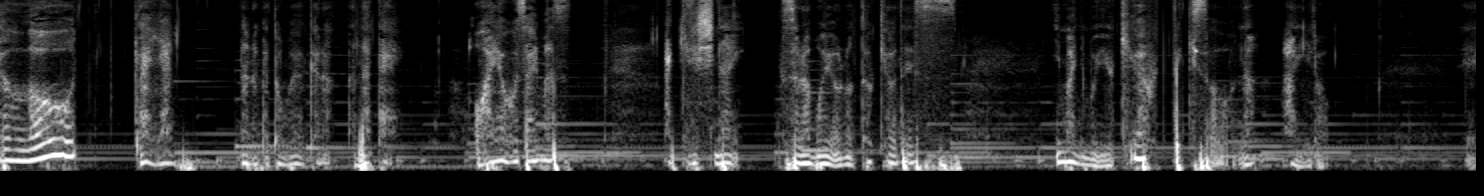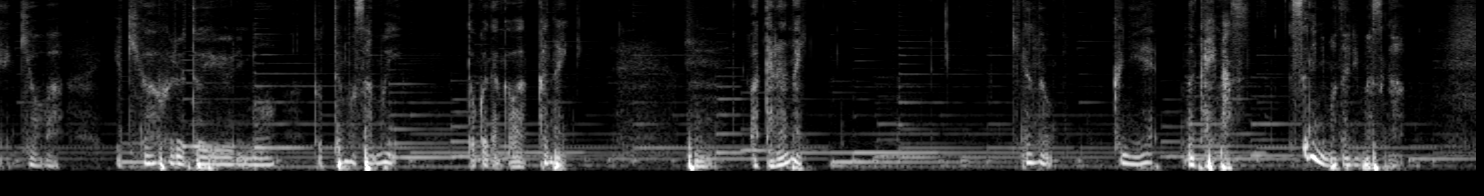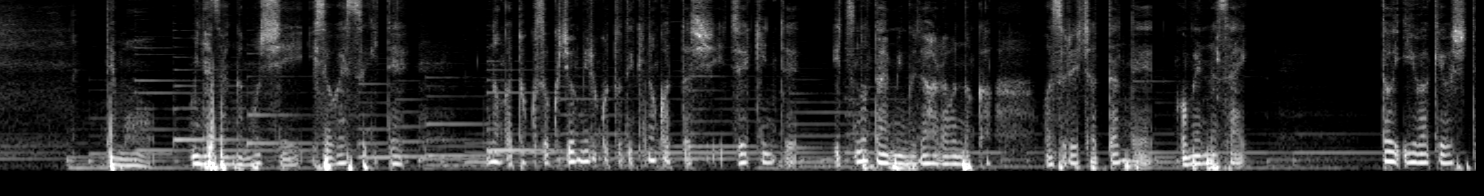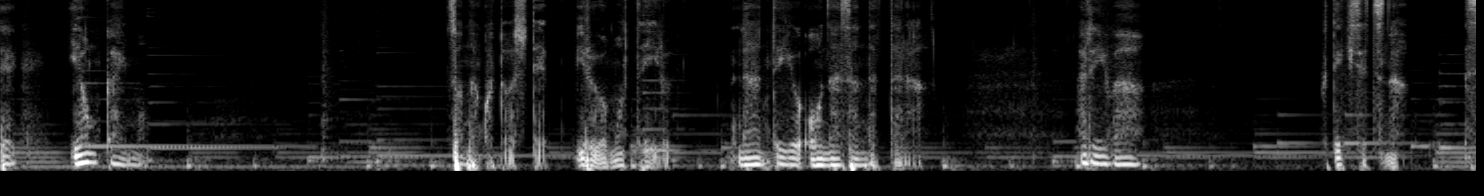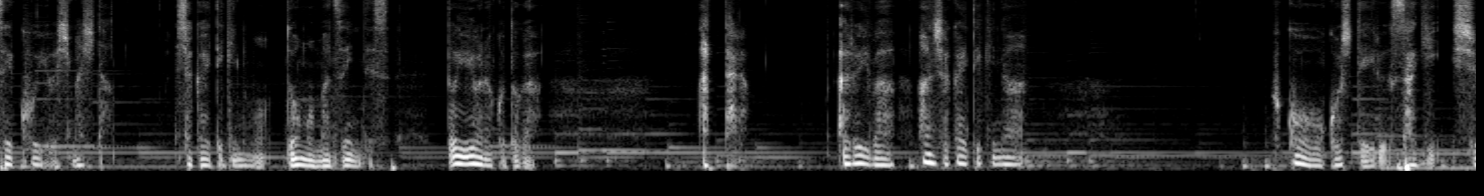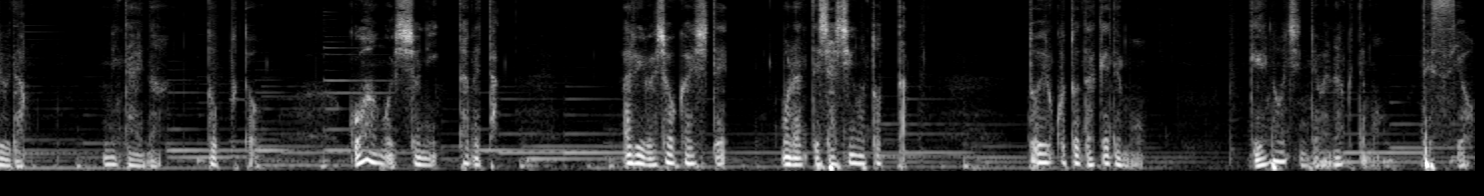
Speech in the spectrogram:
Hello ガイアン野中智代からあなたへ。おはようございます。はっきりしない空模様の東京です。今にも雪が降ってきそうな灰色、えー、今日は雪が降るというよりもとっても寒い。どこだかわかない。うんわからない。北の国へ向かいます。すぐに戻りますが。皆さんがもし忙しすぎてなんか督促状見ることできなかったし税金っていつのタイミングで払うのか忘れちゃったんでごめんなさい。と言い訳をして4回もそんなことをしてビルを持っているなんていうオーナーさんだったらあるいは不適切な性行為をしました。社会的にもどうもまずいんです。というようなことがあったらあるいは反社会的な不幸を起こしている詐欺集団みたいなトップとご飯を一緒に食べたあるいは紹介してもらって写真を撮ったということだけでも芸能人ではなくてもですよ。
